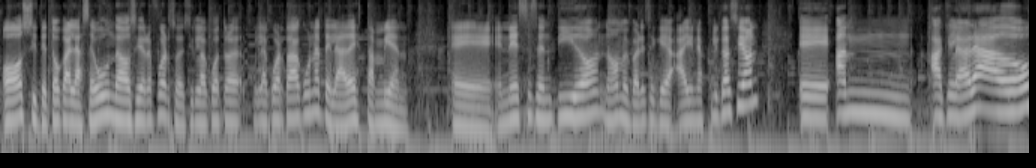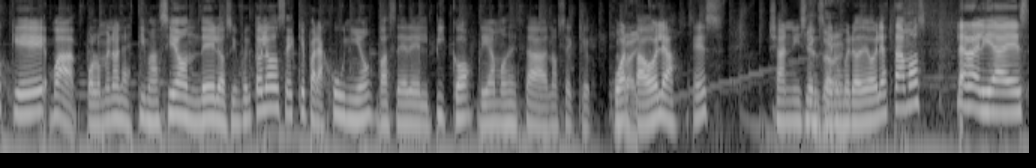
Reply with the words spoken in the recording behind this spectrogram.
o si te toca la segunda dosis de refuerzo, es decir, la, cuarta- la cuarta vacuna, te la des también. Eh, en ese sentido, ¿no? Me parece que hay una explicación. Eh, han aclarado que, bueno, por lo menos la estimación de los infectólogos es que para junio va a ser el pico, digamos, de esta, no sé qué, cuarta ola es. Ya ni sé ¿Quién en qué número de ola estamos. La realidad es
